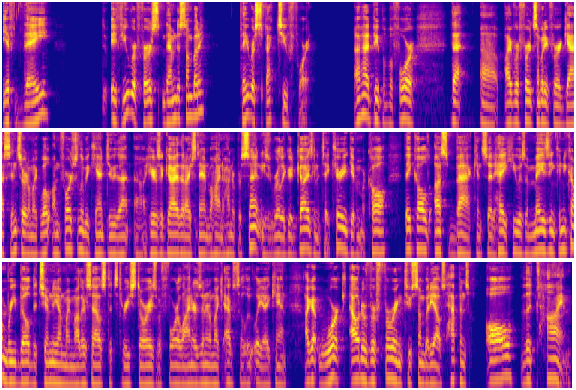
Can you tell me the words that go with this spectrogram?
If they, if you refer them to somebody, they respect you for it. I've had people before that uh, I've referred somebody for a gas insert. I'm like, well, unfortunately, we can't do that. Uh, here's a guy that I stand behind 100%. He's a really good guy. He's going to take care of you. Give him a call. They called us back and said, hey, he was amazing. Can you come rebuild the chimney on my mother's house that's three stories with four liners in it? I'm like, absolutely, I can. I got work out of referring to somebody else. Happens all the time.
